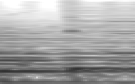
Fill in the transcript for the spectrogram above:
Bye.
